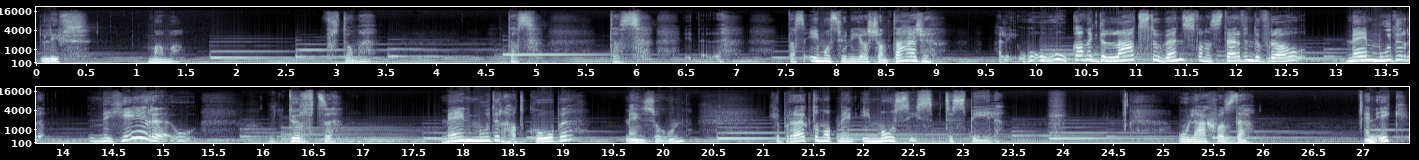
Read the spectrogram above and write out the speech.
Liefs, mama. Verdomme. Dat is... Dat is... Dat is emotionele chantage. Hoe kan ik de laatste wens van een stervende vrouw, mijn moeder, negeren? Hoe, hoe durft ze? Mijn moeder had Kobe, mijn zoon, gebruikt om op mijn emoties te spelen. Hoe laag was dat? En ik?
